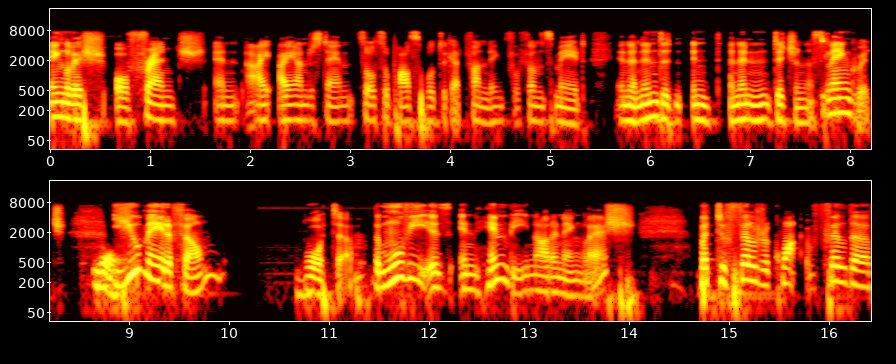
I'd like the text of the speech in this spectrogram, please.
English or French, and I, I understand it's also possible to get funding for films made in an indi- in an indigenous language. Yes. You made a film, Water. The movie is in Hindi, not in English, but to fill requ- fill the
